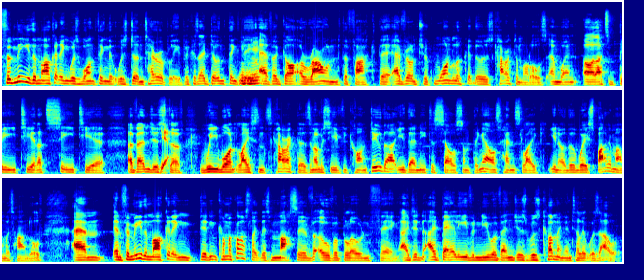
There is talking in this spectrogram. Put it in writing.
for me, the marketing was one thing that was done terribly because I don't think they ever got around the fact that everyone took one look at those character models and went, "Oh, that's B tier, that's C tier Avengers Yeah. stuff. We want licensed characters." And obviously, if you can't do that, you then need to sell something else. Hence, like you know, the way Spider-Man was handled. Um, and for me, the marketing didn't come across like this massive, overblown thing. I didn't. I barely even knew Avengers was coming until it was out.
